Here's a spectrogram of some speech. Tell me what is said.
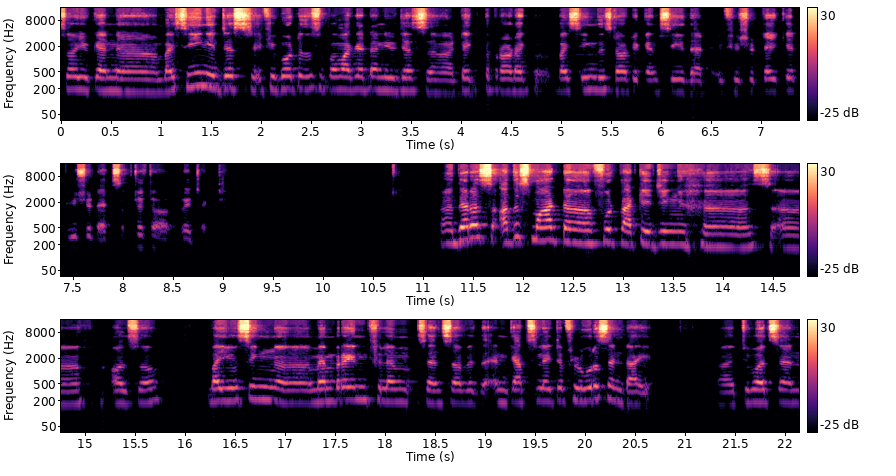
so you can, uh, by seeing it, just if you go to the supermarket and you just uh, take the product, by seeing this dot, you can see that if you should take it, you should accept it or reject it. Uh, there are other smart uh, food packaging uh, uh, also by using membrane film sensor with encapsulated fluorescent dye towards and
